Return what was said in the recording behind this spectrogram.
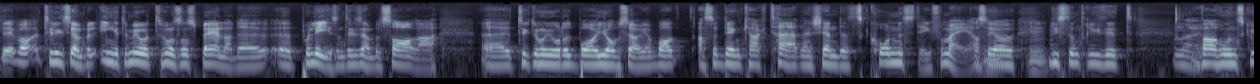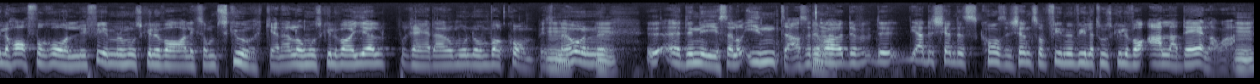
Det var till exempel inget emot hon som spelade uh, polisen, till exempel Sara. Uh, tyckte hon gjorde ett bra jobb så. Jag bara, alltså den karaktären kändes konstig för mig. Alltså jag visste inte riktigt Nej. vad hon skulle ha för roll i filmen. Om hon skulle vara liksom skurken eller om hon skulle vara hjälpreda eller om hon var kompis mm. med hon mm. Eh, Denise eller inte. Alltså det, var, det, det, ja, det kändes konstigt. Det kändes som filmen ville att hon skulle vara alla delarna. Mm.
